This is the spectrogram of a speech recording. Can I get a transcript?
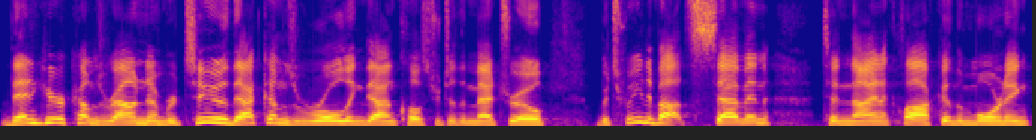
Then here comes round number two. That comes rolling down closer to the metro between about 7 to 9 o'clock in the morning.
